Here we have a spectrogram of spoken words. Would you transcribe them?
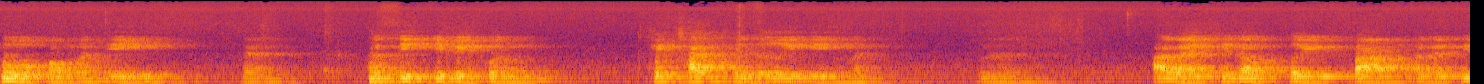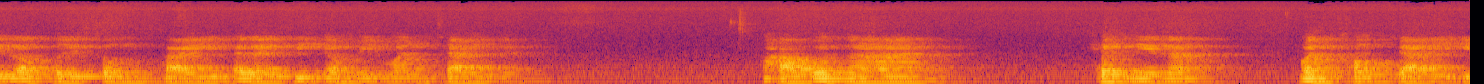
ตัวของมันเองนะสติจะเป็นคนคล้ายๆเฉลยเองนะนะอะไรที่เราเคยฟังอะไรที่เราเคยสงสัยอะไรที่ยังไม่มั่นใจเนะี่ยภาวนาแค่นี้นะ มันเข้าใจเอ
